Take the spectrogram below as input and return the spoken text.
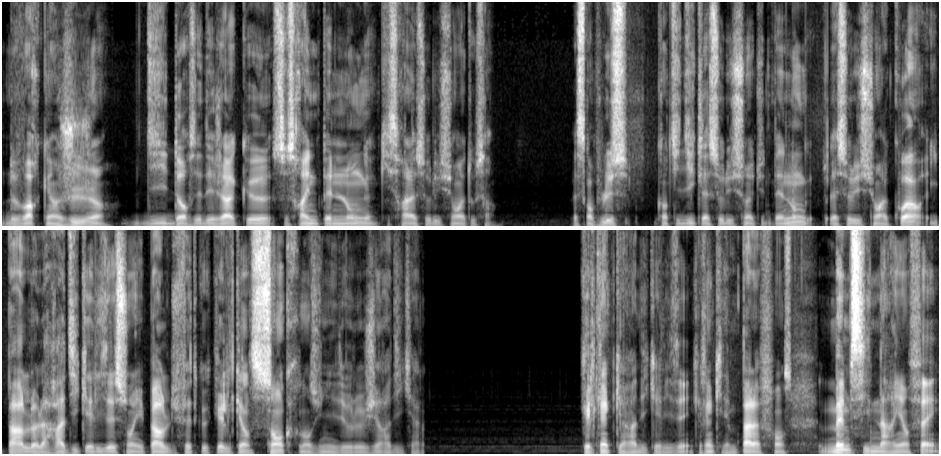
de voir qu'un juge dit d'ores et déjà que ce sera une peine longue qui sera la solution à tout ça. Parce qu'en plus, quand il dit que la solution est une peine longue, la solution à quoi? Il parle de la radicalisation, il parle du fait que quelqu'un s'ancre dans une idéologie radicale quelqu'un qui est radicalisé, quelqu'un qui n'aime pas la France, même s'il n'a rien fait,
